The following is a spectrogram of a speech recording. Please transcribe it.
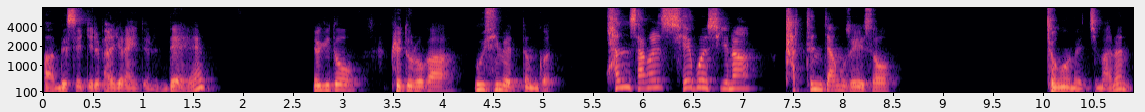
아, 메시지를 발견하게 되는데 여기도 베드로가 의심했던 것, 환상을 세 번씩이나 같은 장소에서 경험했지만은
